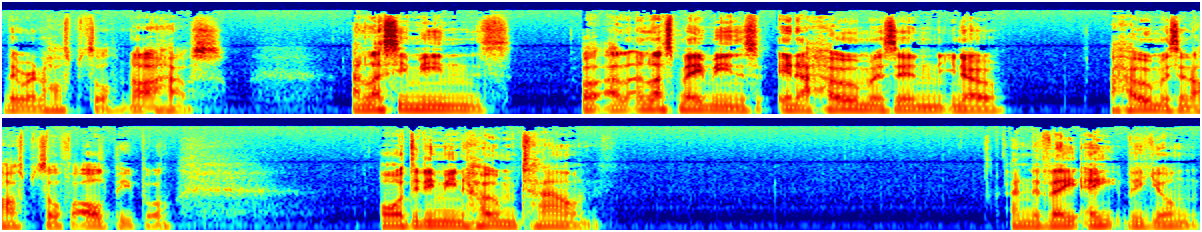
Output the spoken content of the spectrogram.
they were in a hospital, not a house. Unless he means, well, unless Mae means in a home, as in, you know, a home is in a hospital for old people. Or did he mean hometown? And they ate the young.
